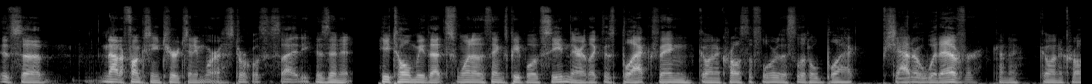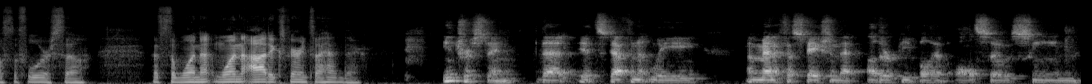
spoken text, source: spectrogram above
it's a not a functioning church anymore. A historical society is in it. He told me that's one of the things people have seen there, like this black thing going across the floor, this little black shadow, whatever, kind of going across the floor. So that's the one one odd experience I had there. interesting that it's definitely a manifestation that other people have also seen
